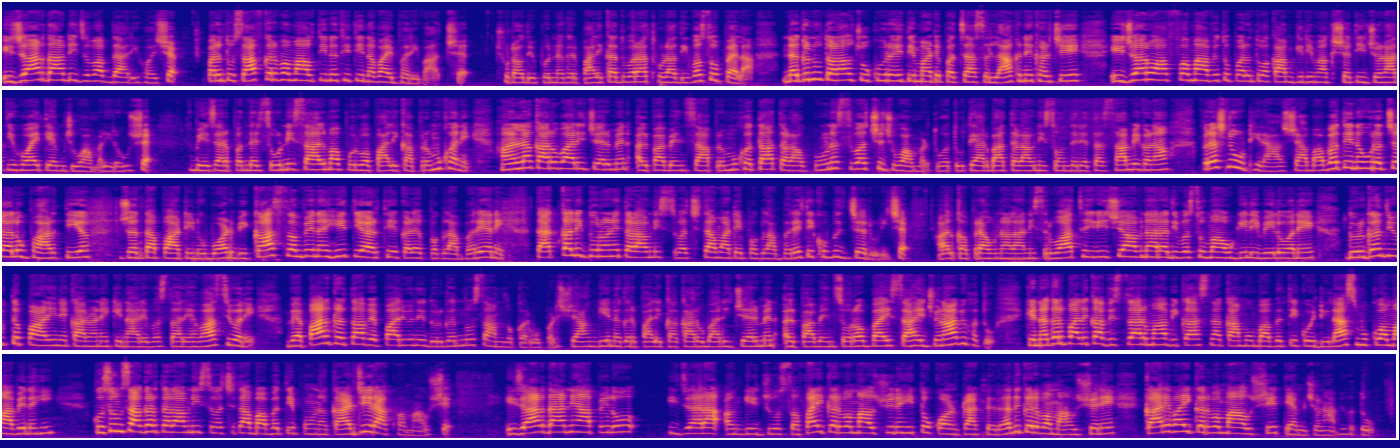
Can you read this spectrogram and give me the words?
ઇજારદારની જવાબદારી હોય છે, પરંતુ સાફ કરવામાં આવતી નથી તે નવાઈ ભરી વાત છે. છોટાઉદેપુર નગરપાલિકા દ્વારા થોડા દિવસો પહેલા નગરનું તળાવ ચોખ્ખું રહે તે માટે પચાસ લાખને ખર્ચે ઇજારો આપવામાં આવ્યો હતો, પરંતુ આ કામગીરીમાં ક્ષતિ જણાતી હોય તેમ જોવા મળી રહ્યું છે. બે હજાર પંદર સોળની સાલમાં પૂર્વ પાલિકા પ્રમુખ અને હાલના કારોબારી ચેરમેન અલ્પાબેન શાહ પ્રમુખ હતા. તળાવ પૂર્ણ સ્વચ્છ જોવા મળતું હતું. ત્યારબાદ તળાવની સૌંદર્યતા સામે ઘણા પ્રશ્નો ઉઠી રહ્યા છે. આ બાબતે નવું રચાયેલું ભારતીય જનતા પાર્ટીનું બોર્ડ વિકાસ સંભે નહીં, તે અર્થે કડક પગલાં ભરે અને તાત્કાલિક ધોરણે તળાવની સ્વચ્છતા માટે પગલાં ભરે તે ખૂબ જ જરૂરી છે. હાલ કપરા ઉનાળાની શરૂઆત થઈ ગઈ છે. આવનારા દિવસોમાં ઉગેલી વેલો અને દુર્ગંધયુક્ત પાણીને કારણે કિનારે વસતા રહેવાસીઓને વેપાર કરતા વેપારીઓને દુર્ગંધનો સામનો કરવો પડશે. આ અંગે નગરપાલિકા કારોબારી ચેરમેન અલ્પાબેન સૌરભભાઈ શાહે જણાવ્યું હતું કે નગરપાલિકા વિસ્તારમાં વિકાસના કામો બાબતે કોઈ ઢીલાસ મૂકવામાં આવે નહીં. કુસુમસાગર તળાવની સ્વચ્છતા બાબતે પૂર્ણ કાળજી રાખવામાં આવશે. ઇજારદારને આપેલો ઇજારા અંગે જો સફાઈ કરવામાં આવશે નહીં તો કોન્ટ્રાક્ટ રદ કરવામાં આવશે અને કાર્યવાહી કરવામાં આવશે તેમ જણાવ્યું હતું.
